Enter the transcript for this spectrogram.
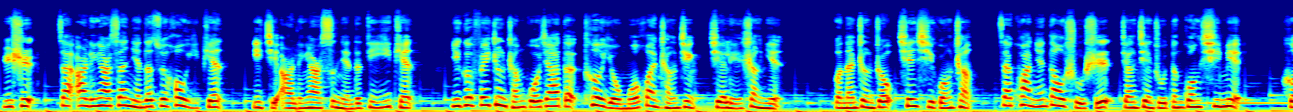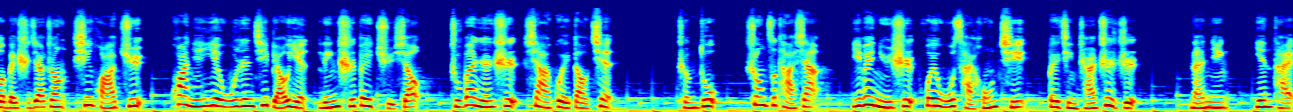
于是，在2023年的最后一天，以及2024年的第一天，一个非正常国家的特有魔幻场景接连上演。河南郑州千禧广场在跨年倒数时将建筑灯光熄灭，河北石家庄新华居。跨年夜无人机表演临时被取消，主办人士下跪道歉。成都双子塔下，一位女士挥舞彩虹旗被警察制止。南宁、烟台、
